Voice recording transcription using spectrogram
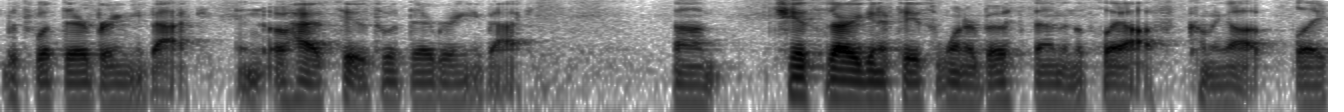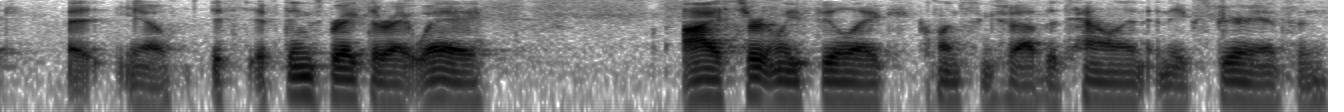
with what they're bringing back, and Ohio State with what they're bringing back. Um, chances are you're going to face one or both of them in the playoff coming up. Like, uh, you know, if if things break the right way, I certainly feel like Clemson could have the talent and the experience and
